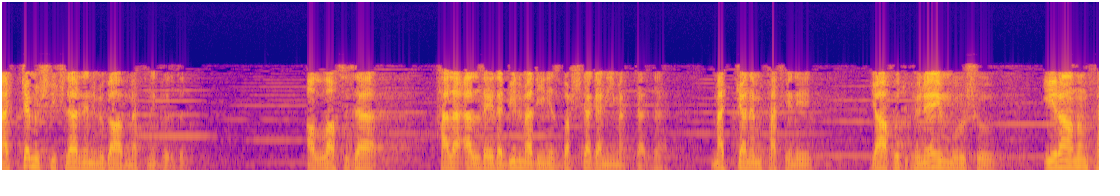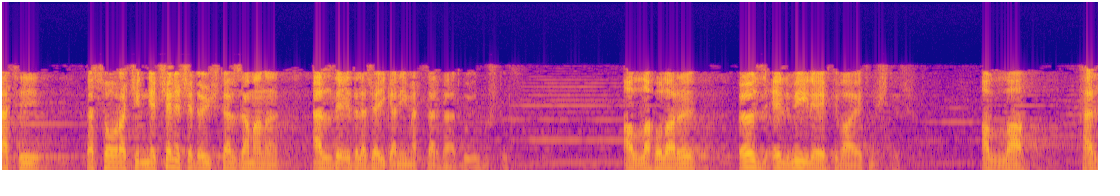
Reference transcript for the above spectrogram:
Məkkə müşriklərinin müqavimətini qırdı. Allah sizə hələ əldə edə bilmədiyiniz başqa qənimətlərdə Məkkənin fəthini, yaxud Hüneyn vuruşu, İranın fəthi və sonrakı neçə-neçə döyüşlər zamanı əldə ediləcək qənimətlər vəd buyurmuşdur. Allah onları öz elmi ilə ehtiva etmişdir. Allah hər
